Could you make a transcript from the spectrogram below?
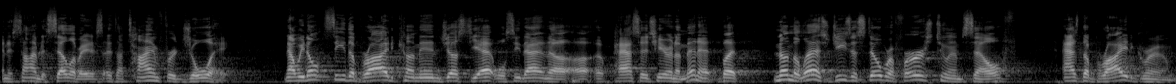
and it's time to celebrate. It's, it's a time for joy. Now, we don't see the bride come in just yet. We'll see that in a, a passage here in a minute. But nonetheless, Jesus still refers to himself as the bridegroom.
